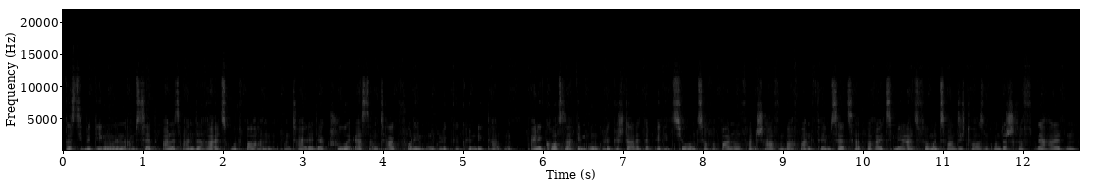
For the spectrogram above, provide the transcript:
dass die Bedingungen am Set alles andere als gut waren und Teile der Crew erst am Tag vor dem Unglück gekündigt hatten. Eine kurz nach dem Unglück gestartete Petition zur Verbannung von scharfen Waffen an Filmsets hat bereits mehr als 25.000 Unterschriften erhalten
